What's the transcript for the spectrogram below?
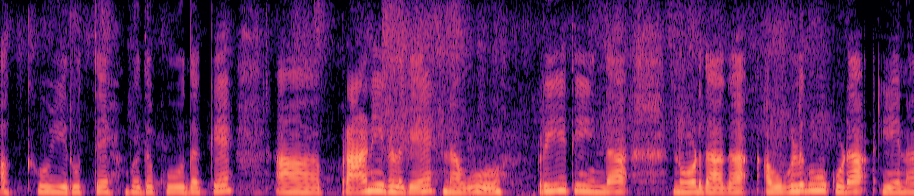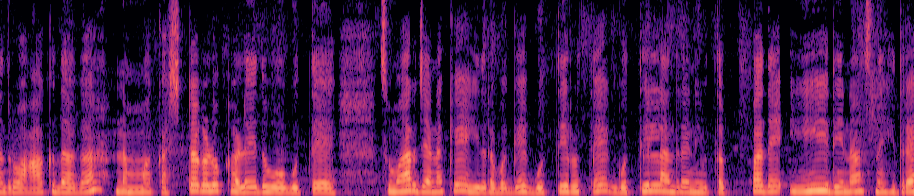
ಹಕ್ಕು ಇರುತ್ತೆ ಬದುಕುವುದಕ್ಕೆ. ಆ, ಪ್ರಾಣಿಗಳಿಗೆ ನಾವು ಪ್ರೀತಿಯಿಂದ ನೋಡಿದಾಗ ಅವುಗಳಿಗೂ ಕೂಡ ಏನಾದರೂ ಹಾಕಿದಾಗ ನಮ್ಮ ಕಷ್ಟಗಳು ಕಳೆದು ಹೋಗುತ್ತೆ. ಸುಮಾರು ಜನಕ್ಕೆ ಇದರ ಬಗ್ಗೆ ಗೊತ್ತಿರುತ್ತೆ. ಗೊತ್ತಿಲ್ಲ ಅಂದರೆ ನೀವು ತಪ್ಪದೆ ಈ ದಿನ ಸ್ನೇಹಿತರೆ,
